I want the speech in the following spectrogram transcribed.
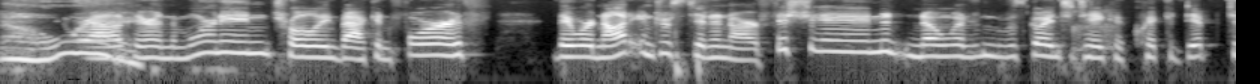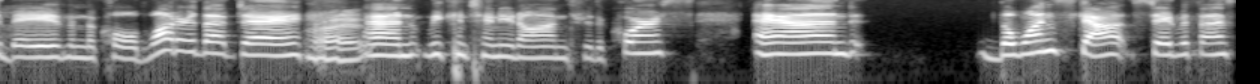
No we were out there in the morning, trolling back and forth. They were not interested in our fishing. No one was going to take a quick dip to bathe in the cold water that day. Right. And we continued on through the course. And the one scout stayed with us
